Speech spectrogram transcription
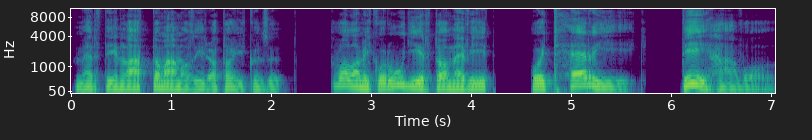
mert én láttam ám az iratai között. Valamikor úgy írta a nevét, hogy terjék, TH-val.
